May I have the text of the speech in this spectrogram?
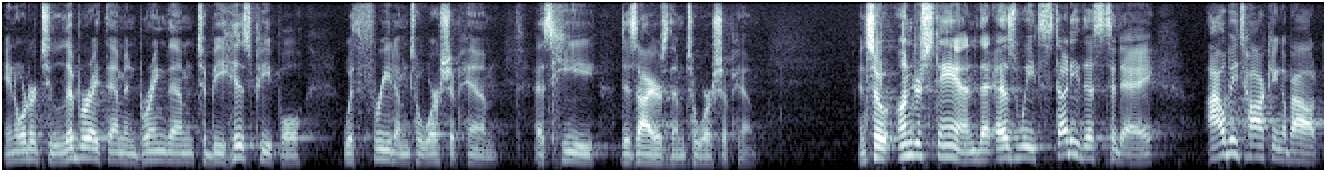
in order to liberate them and bring them to be his people with freedom to worship Him as He desires them to worship Him. And so understand that as we study this today, I'll be talking about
